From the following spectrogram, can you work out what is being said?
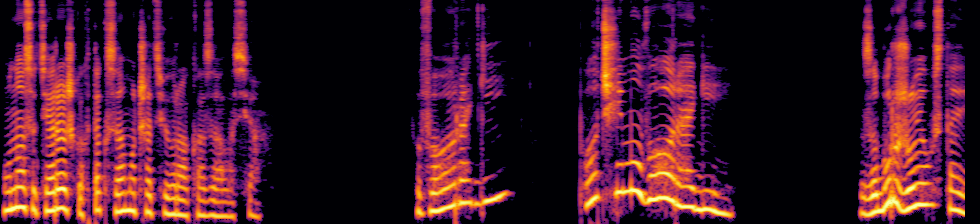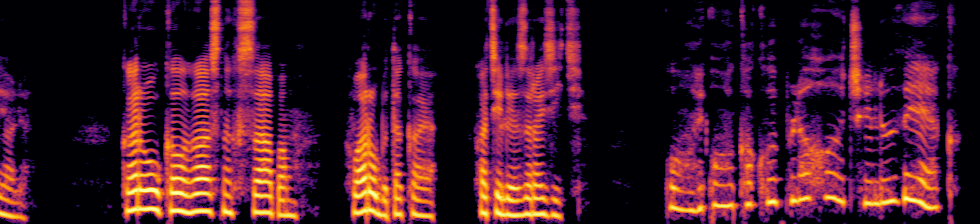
У нас у цярэшках таксама чацвёра аказалася. Ворагі? Почему ворагі? За буржуя ўстаялі. Кароў калгасных сапам, хвароба такая, хацелі заразіць. Ой, ой, какой плохой чалавек.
